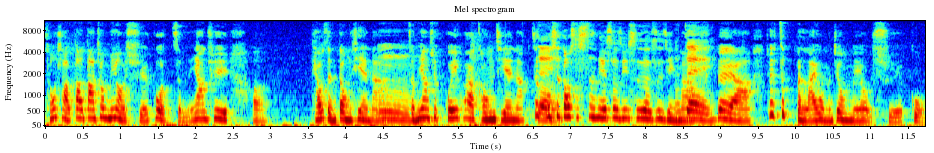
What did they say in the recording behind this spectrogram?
从小到大就没有学过怎么样去呃。调整动线啊，嗯、怎么样去规划空间啊？这不是都是室内设计师的事情吗？对，对啊，所以这本来我们就没有学过。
